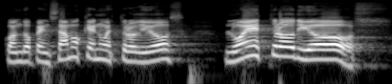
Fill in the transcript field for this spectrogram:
cuando pensamos que nuestro Dios, nuestro Dios,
